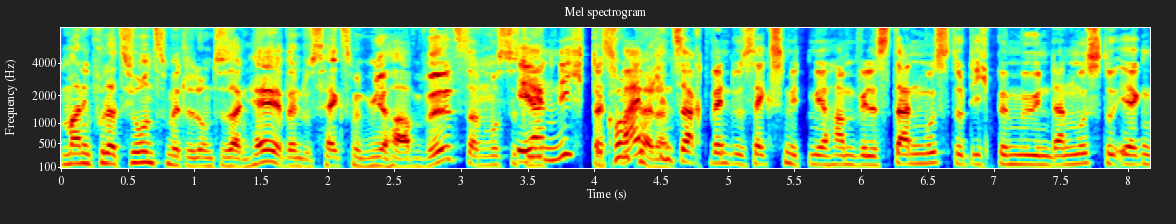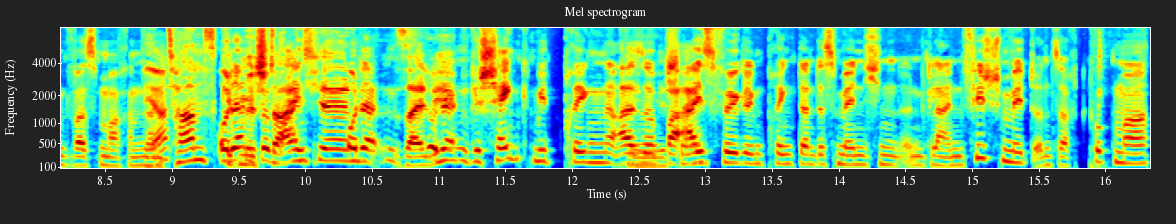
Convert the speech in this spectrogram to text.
Manipulationsmittel, um zu sagen, hey, wenn du Sex mit mir haben willst, dann musst du Eher die- nicht. da Das Weibchen keiner. sagt, wenn du Sex mit mir haben willst, dann musst du dich bemühen, dann musst du irgendwas machen. Dann ja? tanz, gib oder mir Steinchen, oder, ein- sei oder ein Geschenk mitbringen. Also bei. Eisvögeln bringt dann das Männchen einen kleinen Fisch mit und sagt, guck mal,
